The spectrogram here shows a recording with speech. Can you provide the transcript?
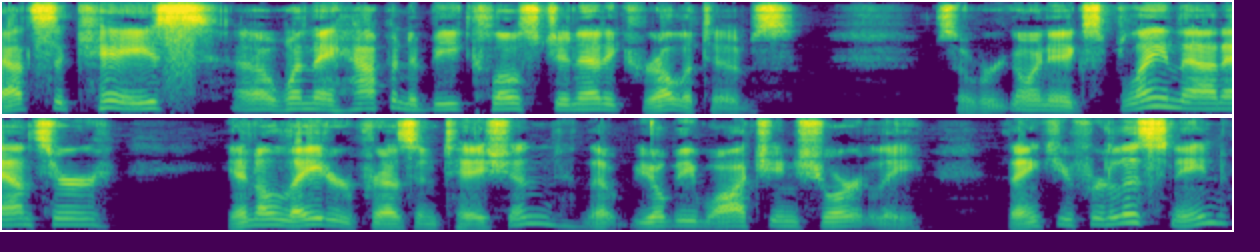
That's the case uh, when they happen to be close genetic relatives. So we're going to explain that answer in a later presentation that you'll be watching shortly. Thank you for listening.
